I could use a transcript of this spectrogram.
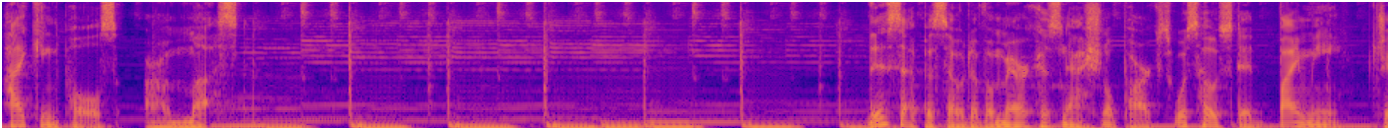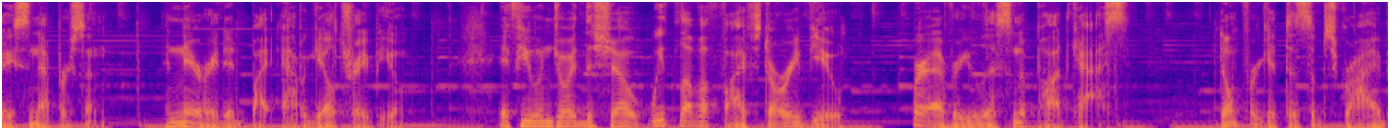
Hiking poles are a must. This episode of America's National Parks was hosted by me, Jason Epperson, and narrated by Abigail Trabue. If you enjoyed the show, we'd love a five star review wherever you listen to podcasts. Don't forget to subscribe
